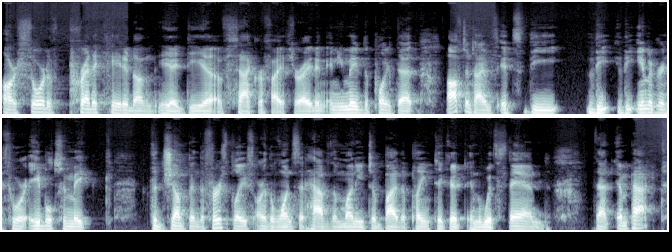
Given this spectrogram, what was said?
are sort of predicated on the idea of sacrifice, right? And, and you made the point that oftentimes it's the the the immigrants who are able to make the jump in the first place are the ones that have the money to buy the plane ticket and withstand that impact.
